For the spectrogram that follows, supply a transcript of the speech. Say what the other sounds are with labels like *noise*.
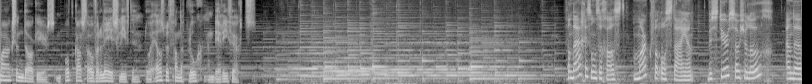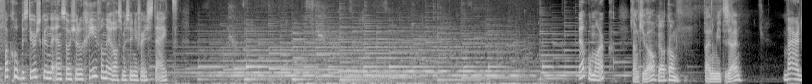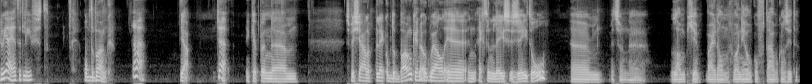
Bookmarks en Dog Ears, een podcast over leesliefde door Elsbeth van der Ploeg en Berry Vugts. Vandaag is onze gast Mark van Ostaaien, bestuurssocioloog aan de vakgroep Bestuurskunde en Sociologie van de Erasmus Universiteit. Welkom Mark. Dankjewel. Welkom. Fijn om hier te zijn. Waar doe jij het het liefst? Op de bank. Ah, Ja, tja. ik heb een ehm, speciale plek op de bank en ook wel eh, een, echt een leeszetel. Ehm, met zo'n eh, lampje waar je dan gewoon heel comfortabel kan zitten.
